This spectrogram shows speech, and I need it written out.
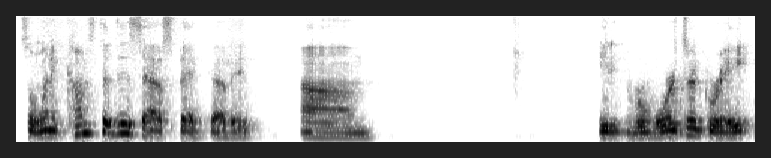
So when it comes to this aspect of it, um, it rewards are great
